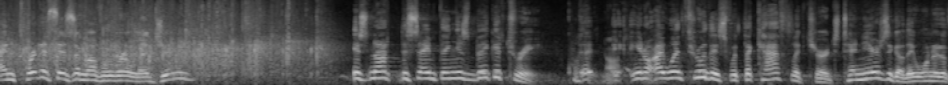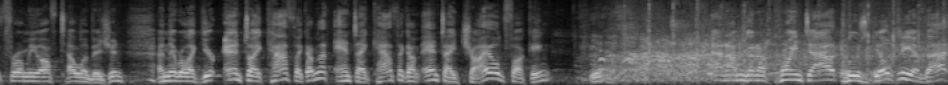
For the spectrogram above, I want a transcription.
And criticism of a religion is not the same thing as bigotry. Uh, you know, I went through this with the Catholic Church 10 years ago. They wanted to throw me off television, and they were like, You're anti Catholic. I'm not anti Catholic, I'm anti child fucking. Yes. and I'm going to point out who's guilty of that.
